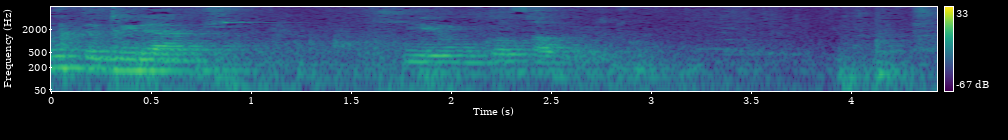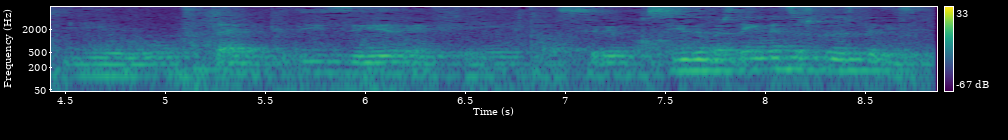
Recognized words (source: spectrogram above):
muito admiramos que é o Gonçalo E eu tenho que dizer, enfim, posso ser aborrecida, mas tenho imensas coisas para dizer.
